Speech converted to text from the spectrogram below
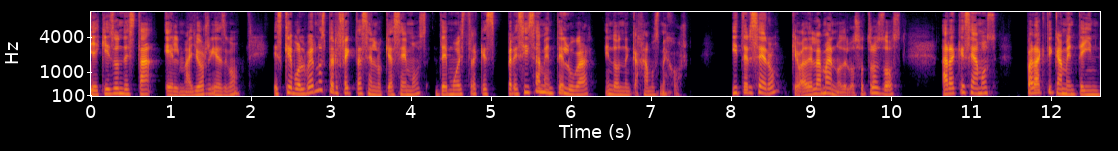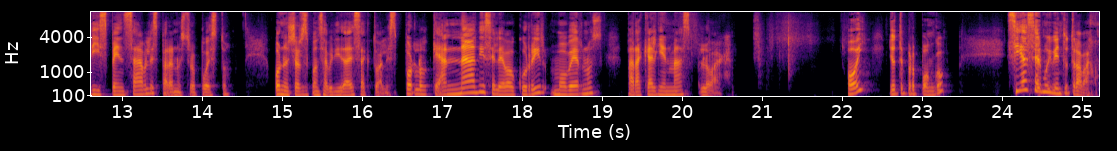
y aquí es donde está el mayor riesgo, es que volvernos perfectas en lo que hacemos demuestra que es precisamente el lugar en donde encajamos mejor. Y tercero, que va de la mano de los otros dos, hará que seamos prácticamente indispensables para nuestro puesto o nuestras responsabilidades actuales, por lo que a nadie se le va a ocurrir movernos para que alguien más lo haga. Hoy yo te propongo, sí hacer muy bien tu trabajo,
